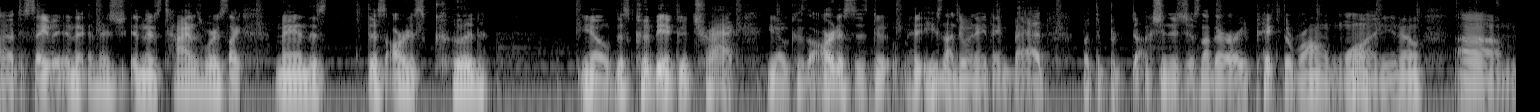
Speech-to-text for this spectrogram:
uh, to save it. And, there, and there's and there's times where it's like man this this artist could you know this could be a good track you know because the artist is do he's not doing anything bad but the production is just not there or he picked the wrong one you know? Um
